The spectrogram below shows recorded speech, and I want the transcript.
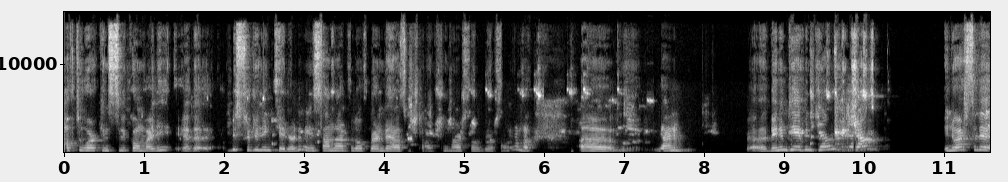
How to Work in Silicon Valley ya da bir sürü link geliyor değil mi? İnsanlar bloglarında yazmışlar, şunlar söylüyor falan ama e, yani e, benim diyebileceğim üniversitede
